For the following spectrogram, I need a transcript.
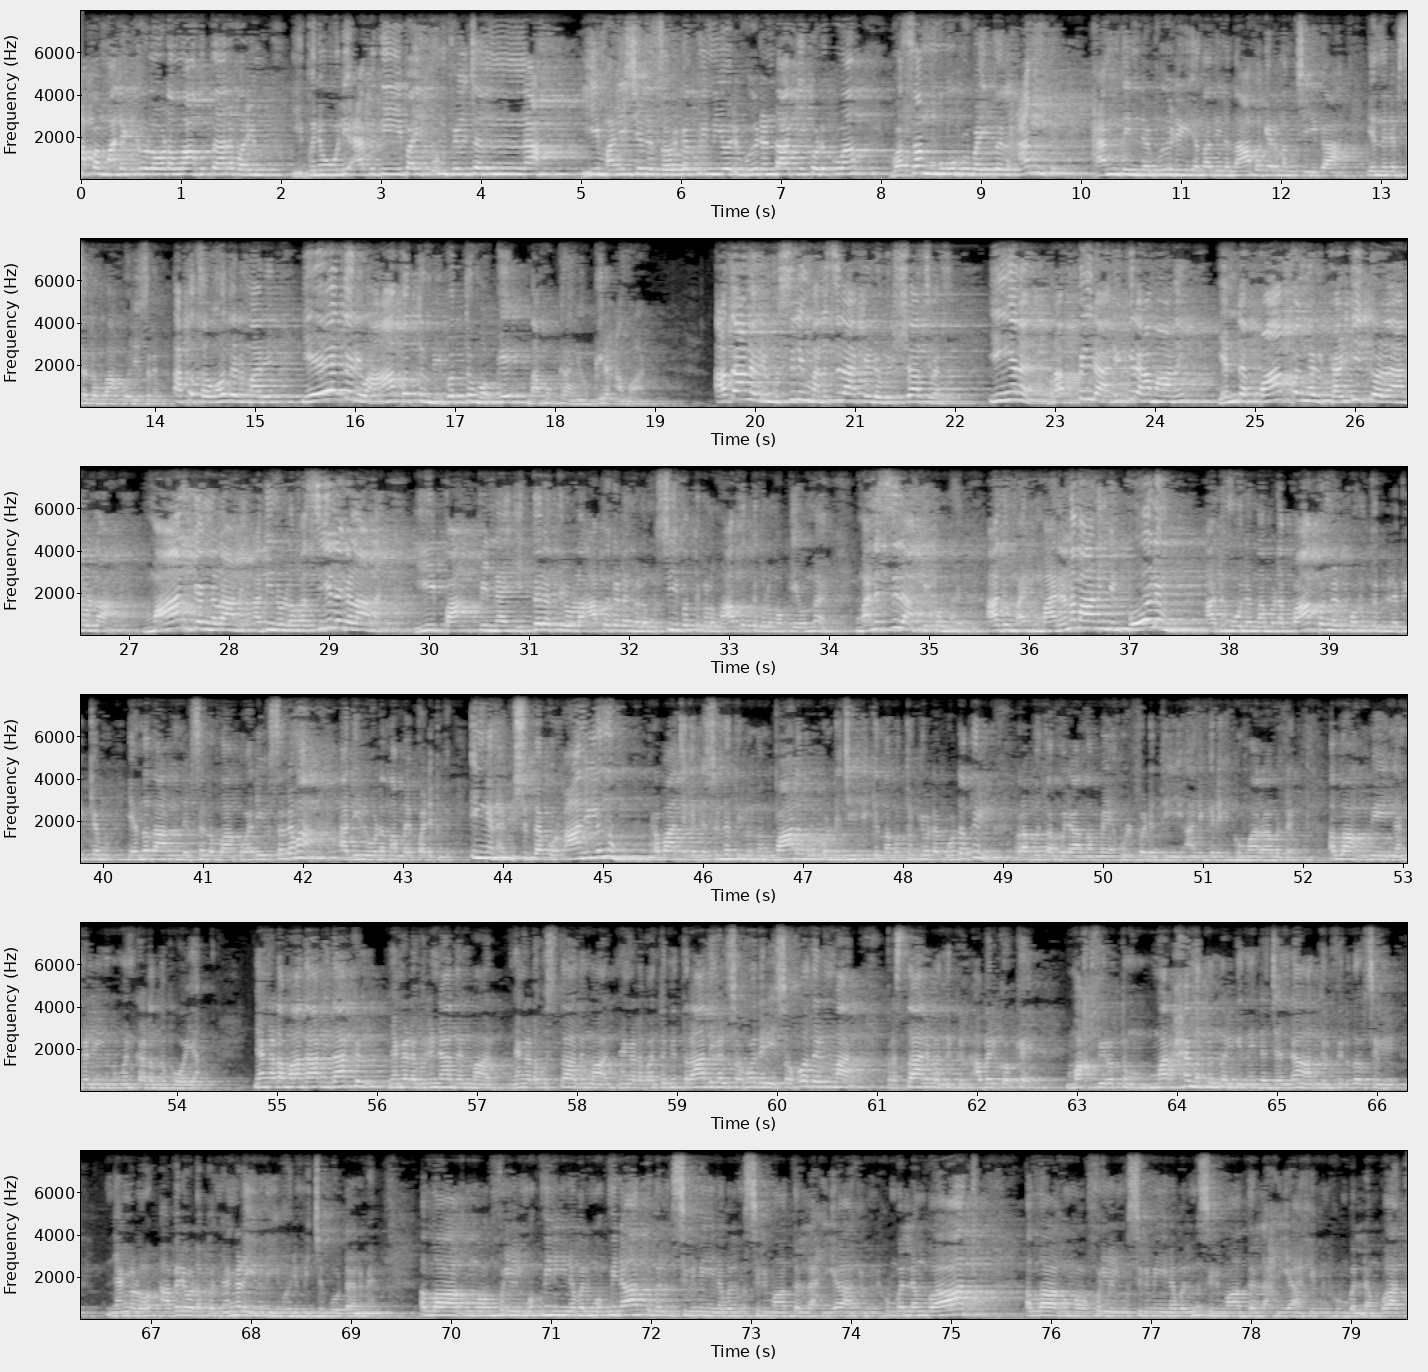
അപ്പൊ മലക്കുകളോട് അള്ളാഹുത്താല പറയും അബ്ദി ഈ മനുഷ്യന് സ്വർഗത്തിൽ നീ ഒരു വീടുണ്ടാക്കി കൊടുക്കുക. വസമ്മൂഹു ബൈത്തുൽ ഹംദ്. ഹംദിന്റെ വീട് എന്നതിന് നാമകരണം ചെയ്യുക എന്ന് നബ്സല്ലാഹു അലൈഹി സ്വലം അപ്പം സഹോദരന്മാരെ ഏതൊരു ആപത്തും വിപത്തും ഒക്കെ നമുക്ക് അനുഗ്രഹമാണ്. അതാണ് ഒരു മുസ്ലിം മനസ്സിലാക്കേണ്ട ഒരു വിശ്വാസി. ഇങ്ങനെ റബ്ബിന്റെ അനുഗ്രഹമാണ് എന്റെ പാപ്പങ്ങൾ കഴുകിക്കൊള്ളാനുള്ള മാർഗങ്ങളാണ് അതിനുള്ള വസീലകളാണ്. ഈ പാ പിന്നെ ഇത്തരത്തിലുള്ള അപകടങ്ങളും മുസീബത്തുകളും ആപത്തുകളും ഒക്കെ ഒന്ന് മനസ്സിലാക്കിക്കൊണ്ട് അത് മരണമാണെങ്കിൽ പോലും അതുമൂലം നമ്മുടെ പാപങ്ങൾ പുറത്തു ലഭിക്കും എന്നതാണ് നബ്സല്ലാഹു അലൈഹി വസല്ലമ അതിലൂടെ നമ്മെ പഠിപ്പിക്കും ഇങ്ങനെ വിശുദ്ധ ഖുർആാനിൽ നിന്നും പ്രവാചകന്റെ സുന്നത്തിൽ നിന്നും പാഠം ഉൾക്കൊണ്ട് ജീവിക്കുന്ന മുത്തക്കയുടെ കൂട്ടത്തിൽ റബ്ബ് തമ്പുരാൻ നമ്മെ ഉൾപ്പെടുത്തി അനുഗ്രഹിക്കുമാറാവട്ടെ. അള്ളാഹുവെ ഞങ്ങളിൽ നിന്ന് മുൻകടന്നു പോയ ഞങ്ങളുടെ മാതാപിതാക്കൾ ഞങ്ങളുടെ ഗുരുനാഥന്മാർ ഞങ്ങളുടെ ഉസ്താദുമാർ ഞങ്ങളുടെ ബന്ധുമിത്രാദികൾ സഹോദരി സഹോദരന്മാർ പ്രസ്ഥാന ബന്ധുക്കൾ അവർക്കൊക്കെ മഹ്ഫിറത്തും മർഹമത്തും നൽകി നിന്റെ ജന്നാത്തിൽ ഫിർദൗസിൽ ഞങ്ങളോ അവരോടൊപ്പം ഞങ്ങളെയും നീ ഒരുമിച്ച് കൂട്ടാനുമേ അള്ളാഹും മുഅ്മിനീന വൽ മുഅ്മിനാത്ത് വൽ മുസ്ലിമീന വൽ മുസ്ലിമാത്ത് അൽ അഹ്യാഹി മിൻഹും വൽ അംവാത്ത് اللهم اغفر للمسلمين والمسلمات الأحياء منهم والأموات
